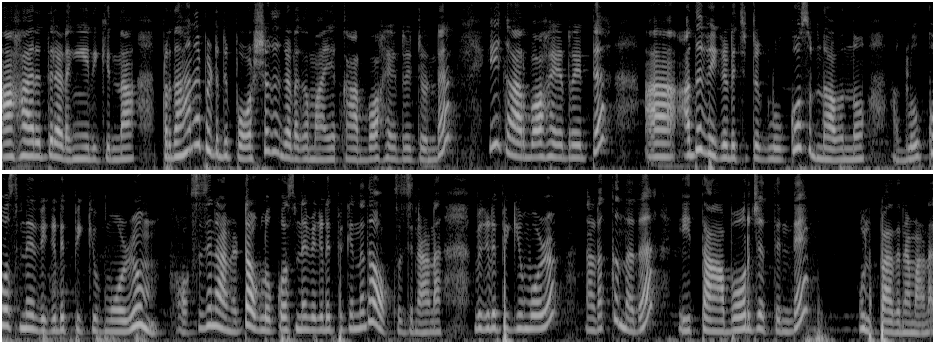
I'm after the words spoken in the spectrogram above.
ആഹാരത്തിൽ അടങ്ങിയിരിക്കുന്ന പ്രധാനപ്പെട്ട ഒരു പോഷക ഘടകമായ കാർബോഹൈഡ്രേറ്റ് ഉണ്ട്. ഈ കാർബോഹൈഡ്രേറ്റ് അത് വിഘടിച്ചിട്ട് ഗ്ലൂക്കോസ് ഉണ്ടാവുന്നു. ആ ഗ്ലൂക്കോസിനെ വിഘടിപ്പിക്കുമ്പോഴും ഓക്സിജനാണ് കേട്ടോ ഗ്ലൂക്കോസിനെ വിഘടിപ്പിക്കുന്നത് ഓക്സിജനാണ്. വിഘടിപ്പിക്കുമ്പോഴും നടക്കുന്നത് ഈ താപോർജത്തിന്റെ ഉൽപ്പാദനമാണ്.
